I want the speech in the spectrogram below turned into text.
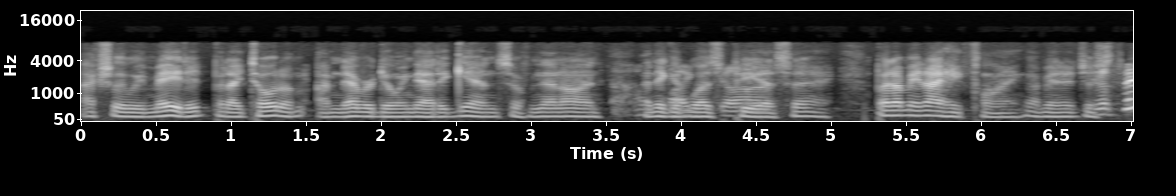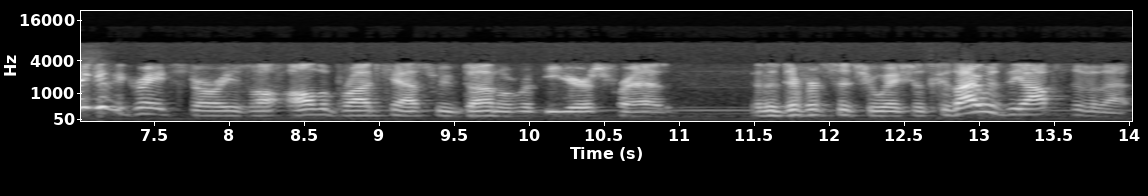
actually we made it but I told him I'm never doing that again so from then on I think Oh it was God. PSA but I mean I hate flying I mean it You know, just think of the great stories, all, all the broadcasts we've done over the years, Fred, in the different situations. Because I was the opposite of that.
